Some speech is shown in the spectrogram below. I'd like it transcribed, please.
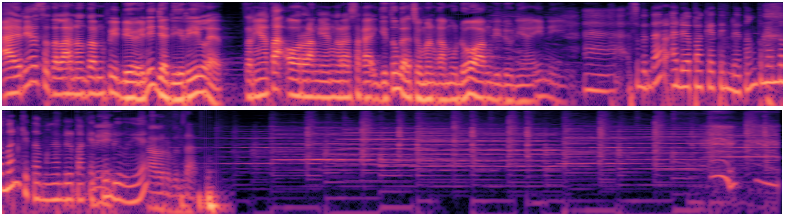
akhirnya setelah nonton video ini jadi relate. Ternyata orang yang ngerasa kayak gitu nggak cuman kamu doang di dunia ini. Nah, sebentar ada paket yang datang teman-teman kita mengambil paketnya Nih, dulu ya. Sahur bentar.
